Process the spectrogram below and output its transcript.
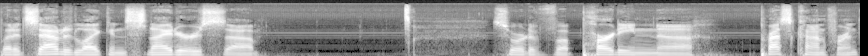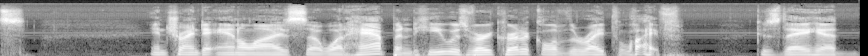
but it sounded like in Snyder's uh, sort of uh, parting uh, press conference in trying to analyze uh, what happened, he was very critical of the right to life because they had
